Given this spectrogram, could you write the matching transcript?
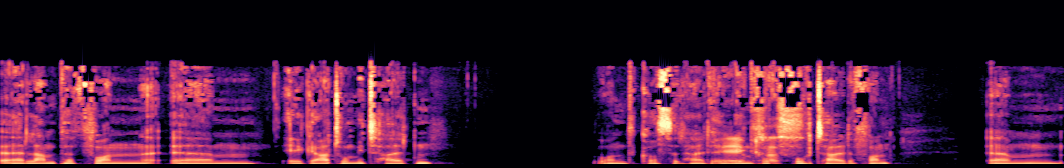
äh, Lampe von ähm, Elgato mithalten. Und kostet halt okay, irgendwie ein Bruchteil davon. Ähm,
